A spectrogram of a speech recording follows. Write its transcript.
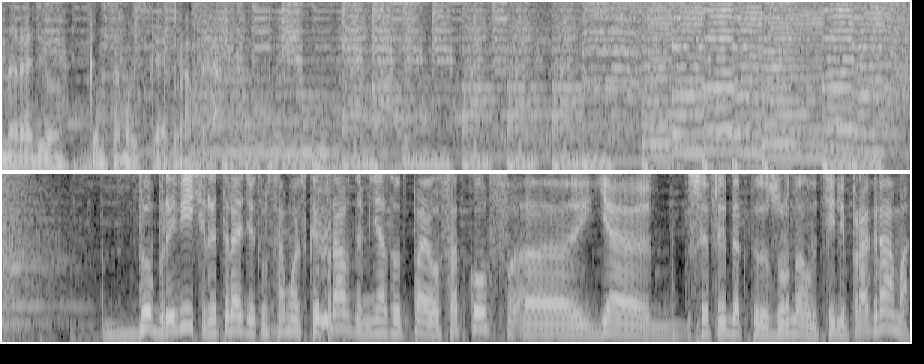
На радио «Комсомольская правда». Добрый вечер, это радио «Комсомольская правда». Меня зовут Павел Садков, э, я шеф-редактор журнала «Телепрограмма».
